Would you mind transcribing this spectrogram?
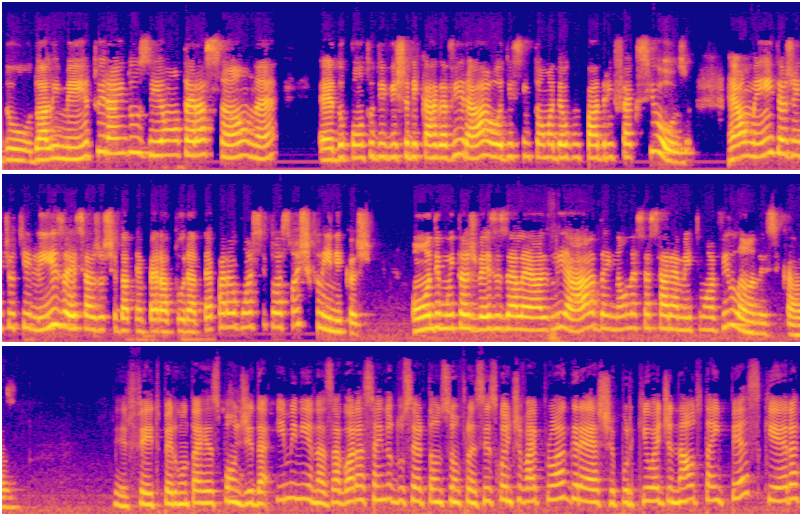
do, do alimento irá induzir uma alteração, né, é, do ponto de vista de carga viral ou de sintoma de algum quadro infeccioso. Realmente, a gente utiliza esse ajuste da temperatura até para algumas situações clínicas, onde muitas vezes ela é aliada e não necessariamente uma vilã nesse caso. Perfeito, pergunta respondida. E meninas, agora saindo do sertão de São Francisco, a gente vai para o Agreste, porque o Edinaldo está em Pesqueira,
